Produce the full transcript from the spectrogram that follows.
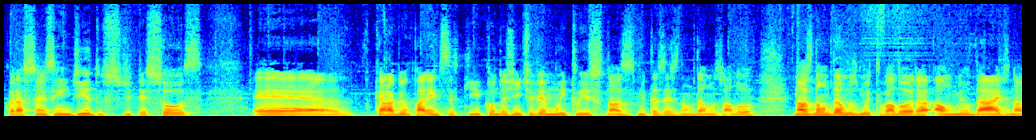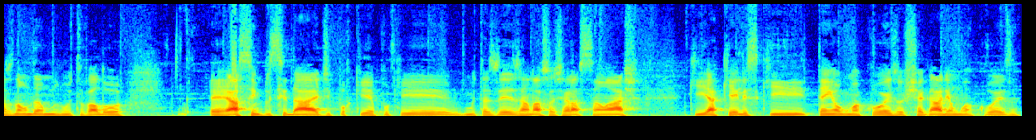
corações rendidos de pessoas. É, quero abrir um parênteses aqui, quando a gente vê muito isso, nós muitas vezes não damos valor. Nós não damos muito valor à humildade, nós não damos muito valor é, à simplicidade. Por quê? Porque muitas vezes a nossa geração acha que aqueles que têm alguma coisa ou chegarem a alguma coisa,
